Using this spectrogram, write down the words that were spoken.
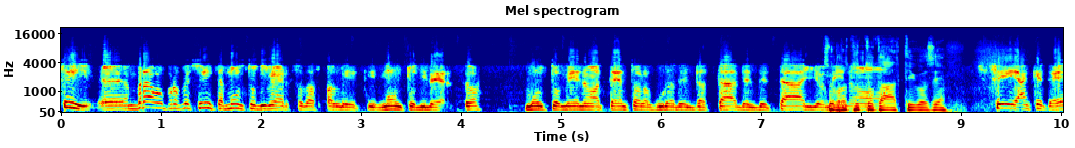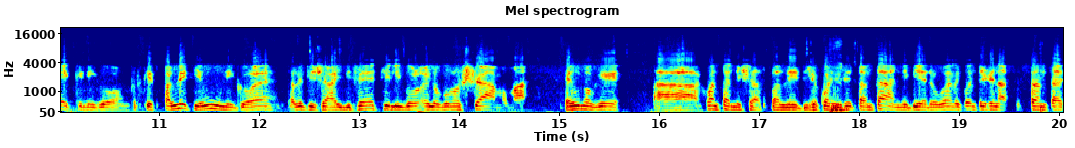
Sì, è un bravo professionista molto diverso da Spalletti, molto diverso, molto meno attento alla cura del, datta, del dettaglio. Soprattutto meno... tattico, sì. Sì, anche tecnico, perché Spalletti è unico, eh? Spalletti ha i difetti e lo conosciamo, ma è uno che ha quanti anni ha Spalletti? C'ha quasi 70 anni Piero, quanti, quanti ce n'ha? 60,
